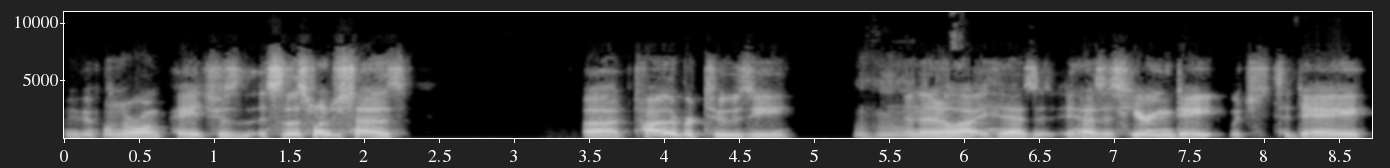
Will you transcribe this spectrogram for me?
Maybe I'm on the wrong page so this one just has uh Tyler Bertuzzi, hmm and then it has it has his hearing date, which is today,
